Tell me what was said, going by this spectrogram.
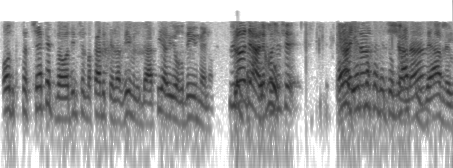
עוד קצת שקט, והאוהדים של מכבי תל אביב, לדעתי, היו יורדים ממנו. לא יודע, אני חושב ש... אה, יש לכם את דוגמה של זהבי.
